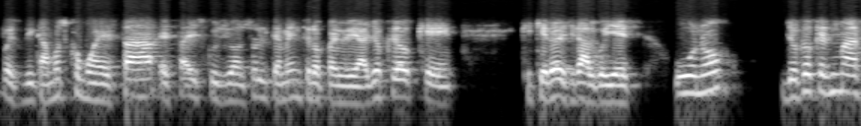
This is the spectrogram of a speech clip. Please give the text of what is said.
pues digamos como esta, esta discusión sobre el tema de interoperabilidad, yo creo que, que quiero decir algo y es, uno, yo creo que es más,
